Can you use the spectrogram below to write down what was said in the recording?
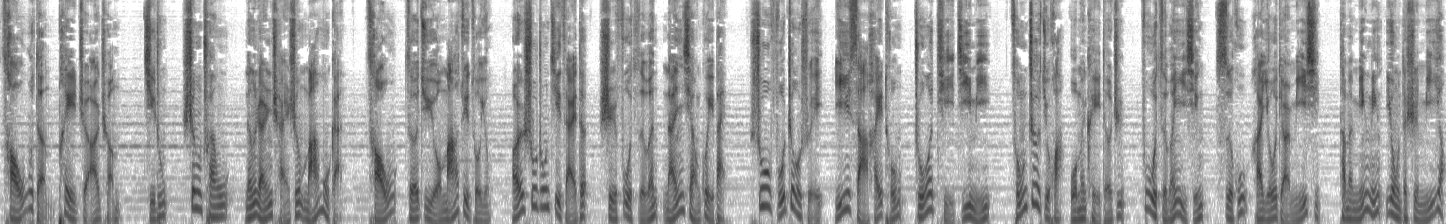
草乌等配制而成，其中生川乌能让人产生麻木感，草乌则具有麻醉作用。而书中记载的是傅子文南向跪拜，书符咒水以洒孩童浊体即迷。从这句话我们可以得知，傅子文一行似乎还有点迷信。他们明明用的是迷药，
